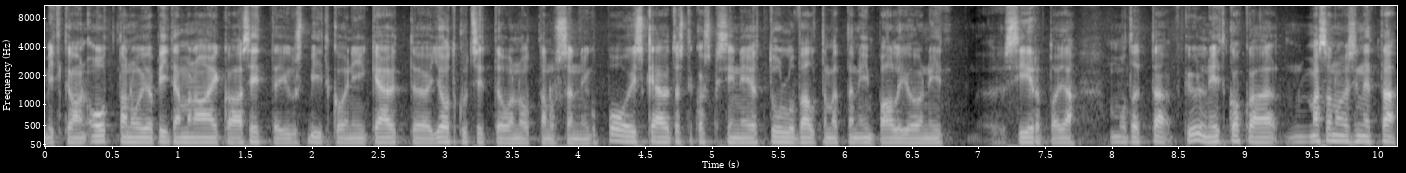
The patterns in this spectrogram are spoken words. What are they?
mitkä on ottanut jo pitemmän aikaa sitten just Bitcoinin käyttöön. Jotkut sitten on ottanut sen niinku pois käytöstä, koska siinä ei ole tullut välttämättä niin paljon niitä siirtoja. Mutta että kyllä niitä koko ajan, mä sanoisin, että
